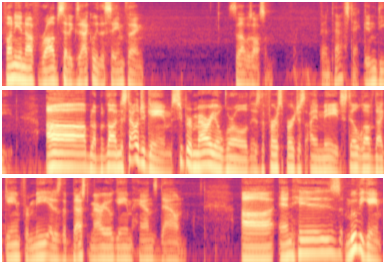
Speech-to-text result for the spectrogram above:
Funny enough, Rob said exactly the same thing. So that was awesome. Fantastic. Indeed. Uh, blah blah blah. Nostalgia game. Super Mario World is the first purchase I made. Still love that game. For me, it is the best Mario game, hands down. Uh, and his movie game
